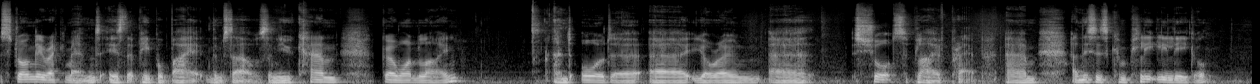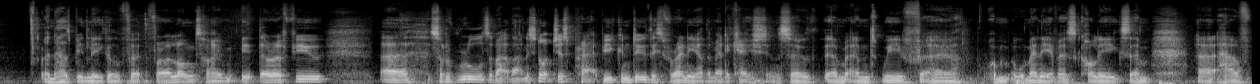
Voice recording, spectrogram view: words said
strongly recommend is that people buy it themselves, and you can go online and order uh, your own. Uh, short supply of PrEP, um, and this is completely legal and has been legal for, for a long time. It, there are a few uh, sort of rules about that. And it's not just PrEP. You can do this for any other medication. So, um, and we've, uh, well, many of us colleagues um, uh, have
